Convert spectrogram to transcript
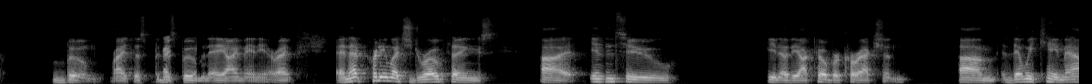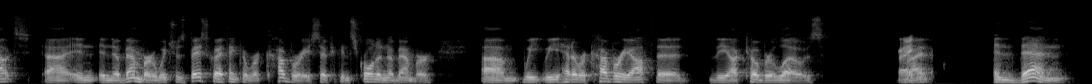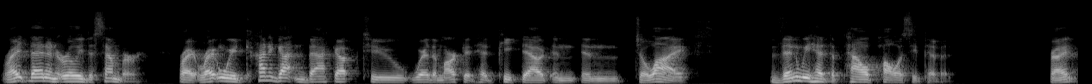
boom, right? This right. this boom in AI mania, right? And that pretty much drove things uh, into, you know, the October correction. Um, then we came out uh, in in November, which was basically, I think, a recovery. So if you can scroll to November, um, we we had a recovery off the the October lows, right? right? And then, right then in early December, right, right when we'd kind of gotten back up to where the market had peaked out in, in July, then we had the Powell policy pivot, right?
